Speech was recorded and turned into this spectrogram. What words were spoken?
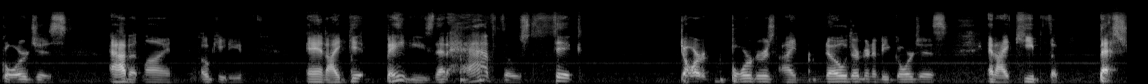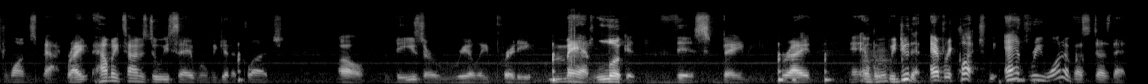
gorgeous Abbott line Okeetee, and I get babies that have those thick, dark borders. I know they're going to be gorgeous and I keep the best ones back, right? How many times do we say when we get a clutch, oh, these are really pretty. Man, look at this baby, right? And we, Mhm. we do that every clutch. We, every one of us does that.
